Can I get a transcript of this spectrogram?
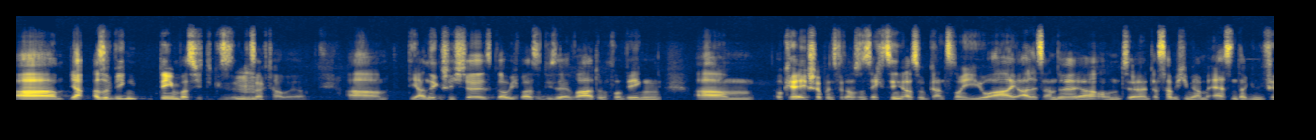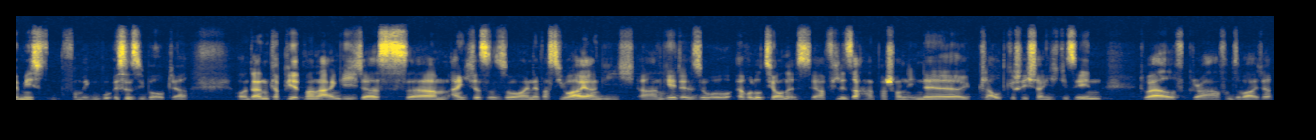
Ähm, ja, also wegen dem, was ich ges mhm. gesagt habe. Ja. Ähm, die andere Geschichte ist, glaube ich, war so diese Erwartung von wegen, ähm, okay, SharePoint 2016, also ganz neue UI, alles andere, ja, und äh, das habe ich mir am ersten Tag vermisst, von wegen, wo ist es überhaupt, ja. Und dann kapiert man eigentlich, dass ähm, eigentlich dass es so eine, was UI angeht, angeht, so Evolution ist. Ja, viele Sachen hat man schon in der Cloud-Geschichte eigentlich gesehen, 12, Graph und so weiter.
